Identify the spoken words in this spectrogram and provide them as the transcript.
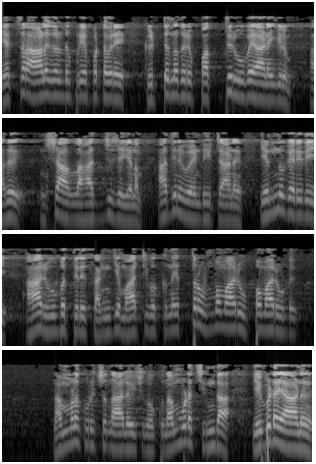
എത്ര ആളുകളുടെ പ്രിയപ്പെട്ടവരെ കിട്ടുന്നത് ഒരു പത്ത് രൂപയാണെങ്കിലും അത് ഇൻഷാ അല്ല ഹജ്ജ് ചെയ്യണം. അതിനു വേണ്ടിയിട്ടാണ് എന്നു കരുതി ആ രൂപത്തിൽ സംഖ്യ മാറ്റിവെക്കുന്ന എത്ര ഉമ്മമാരും ഉപ്പമാരും ഉണ്ട്. നമ്മളെ കുറിച്ചൊന്ന് ആലോചിച്ച് നോക്കൂ. നമ്മുടെ ചിന്ത എവിടെയാണ്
